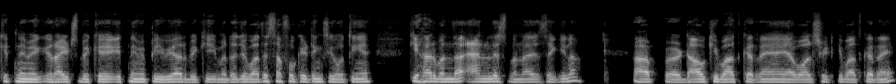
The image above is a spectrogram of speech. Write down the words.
कितने में राइट्स बिके, इतने में पीवीआर बिकी। मतलब जो बातें सफोकेटिंग सी होती हैं कि हर बंदा एनालिस्ट बना, जैसे कि ना, आप डाव की बात कर रहे हैं या वॉल स्ट्रीट की बात कर रहे हैं।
